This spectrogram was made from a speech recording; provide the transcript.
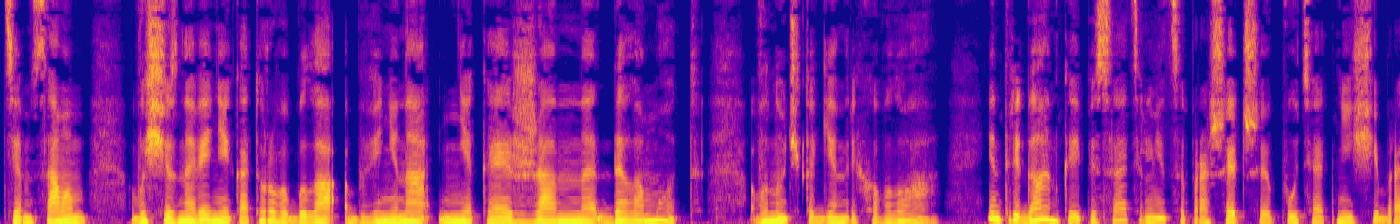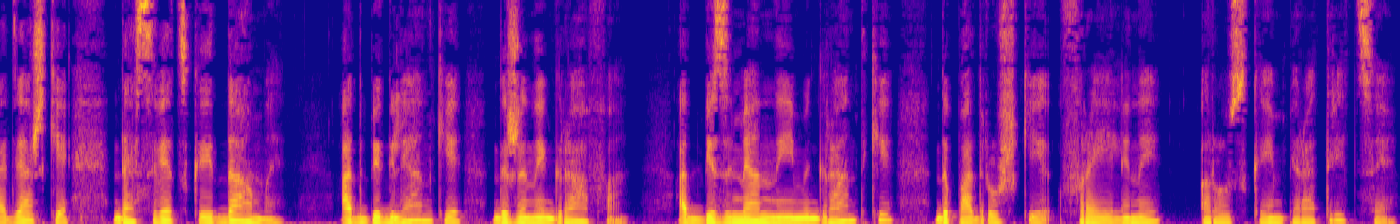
тем самым в исчезновении которого была обвинена некая Жанна Деламот, внучка Генриха Валуа, интриганка и писательница, прошедшая путь от нищей бродяжки до светской дамы — от беглянки до жены графа, от безымянной иммигрантки до подружки фрейлины русской императрицы.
